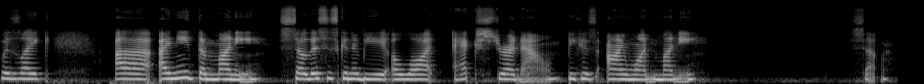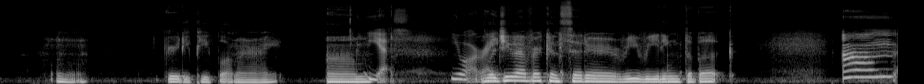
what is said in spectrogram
was like, uh, I need the money, so this is gonna be a lot extra now because I want money. So, Mm. Greedy people, am I right? Um, yes, you are right. Would you ever consider rereading the book? Um,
